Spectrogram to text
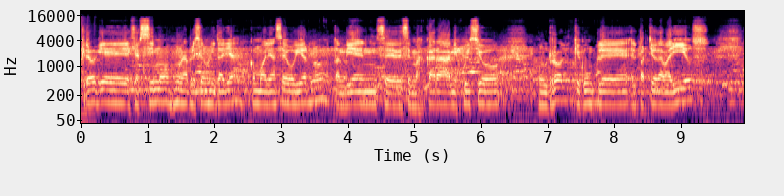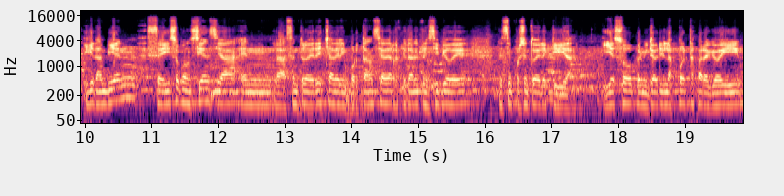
Creo que ejercimos una presión unitaria como alianza de gobierno. También se desenmascara, a mi juicio, un rol que cumple el Partido de Amarillos y que también se hizo conciencia en la centro derecha de la importancia de respetar el principio de, del 100% de electividad. Y eso permitió abrir las puertas para que hoy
